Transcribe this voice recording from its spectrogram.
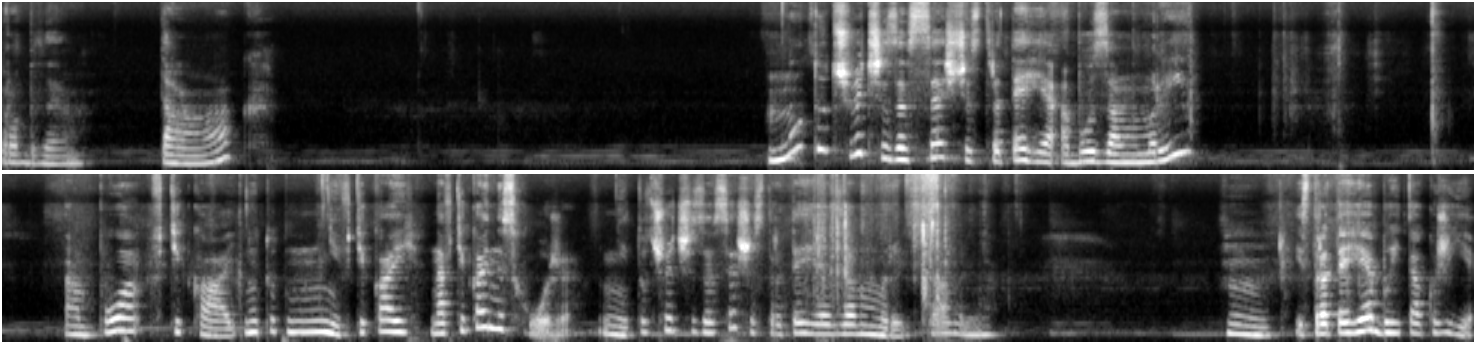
проблем? Так. Ну, тут швидше за все, що стратегія або замри, або втікай. Ну тут ні, втікай, на втікай не схоже. Ні, тут швидше за все, що стратегія замри, правильно? Хм. І стратегія бий також є.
